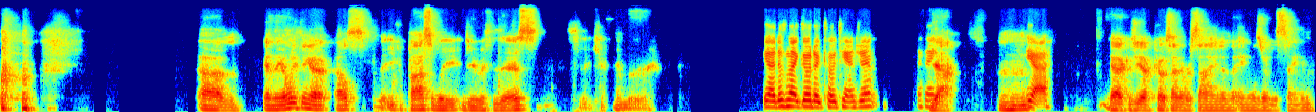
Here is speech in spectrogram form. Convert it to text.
um, and the only thing else that you could possibly do with this, so I can't remember. Yeah, doesn't that go to cotangent? I think. Yeah. Mhm. Yeah. Yeah, because you have cosine over sine and the angles are the same.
